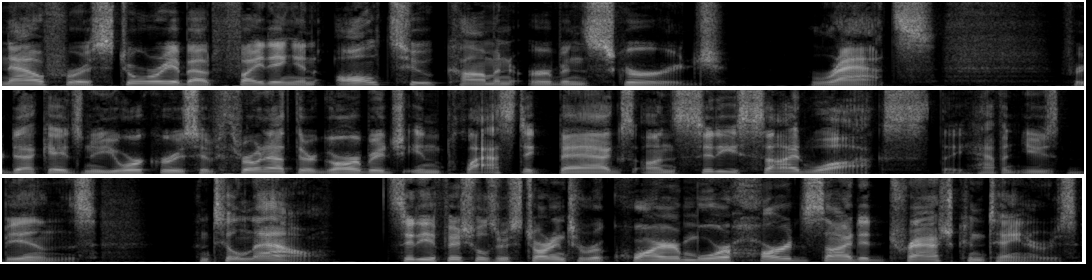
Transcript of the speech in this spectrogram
Now for a story about fighting an all too common urban scourge rats. For decades, New Yorkers have thrown out their garbage in plastic bags on city sidewalks. They haven't used bins. Until now, city officials are starting to require more hard sided trash containers.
